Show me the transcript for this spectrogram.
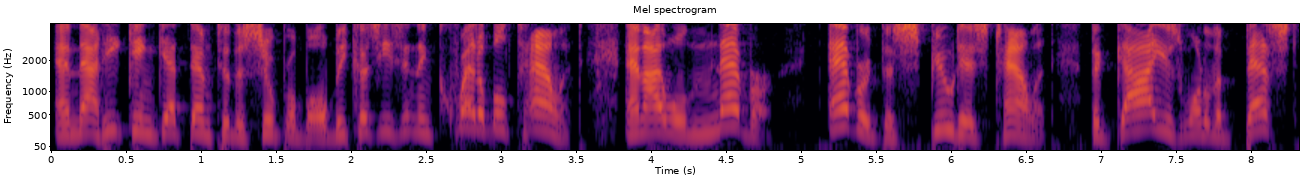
and that he can get them to the Super Bowl because he's an incredible talent. And I will never, ever dispute his talent. The guy is one of the best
